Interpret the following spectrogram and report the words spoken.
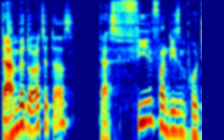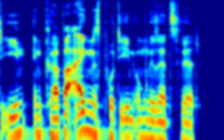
dann bedeutet das, dass viel von diesem Protein in körpereigenes Protein umgesetzt wird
